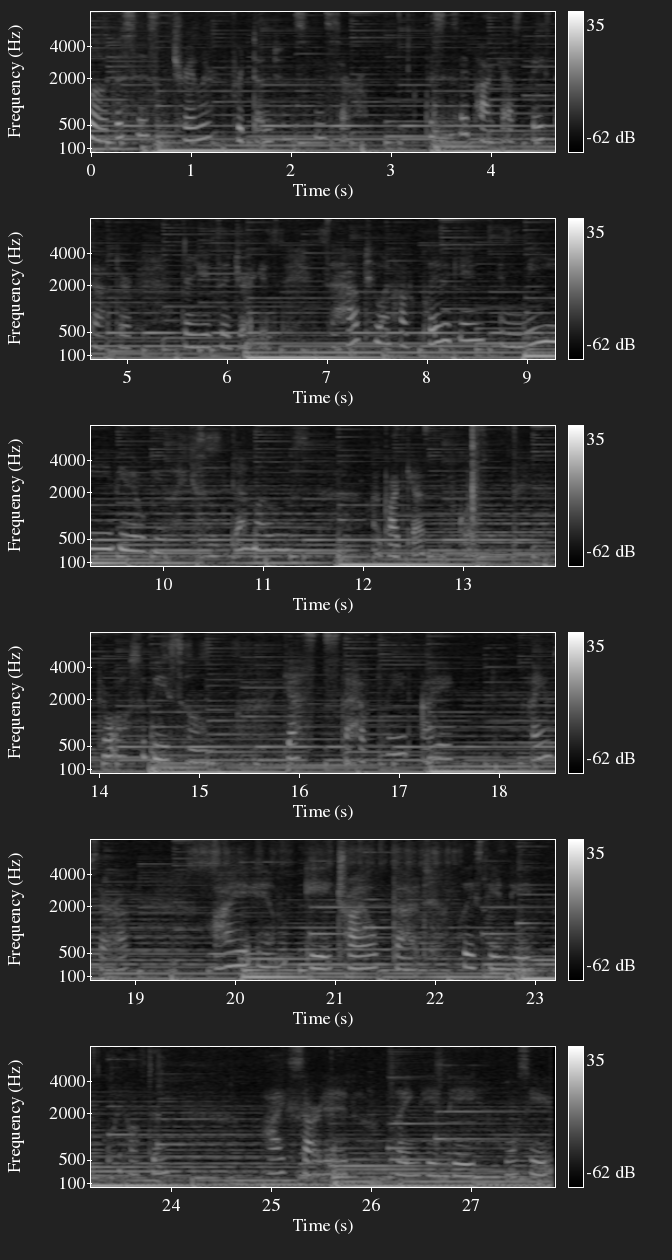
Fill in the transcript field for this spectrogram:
Hello, this is the trailer for Dungeons and Sarah. This is a podcast based after Dungeons and Dragons. It's a how-to on how to play the game, and maybe there'll be like some demos on podcast, of course. There will also be some guests that have played. I, I am Sarah. I am a child that plays D&D quite often. I started playing D&D mostly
